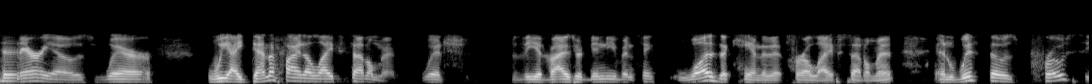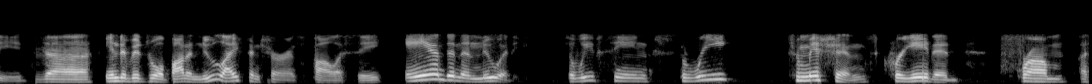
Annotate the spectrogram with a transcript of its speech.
scenarios where we identified a life settlement, which the advisor didn't even think was a candidate for a life settlement. And with those proceeds, the individual bought a new life insurance policy and an annuity. So we've seen three commissions created from a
